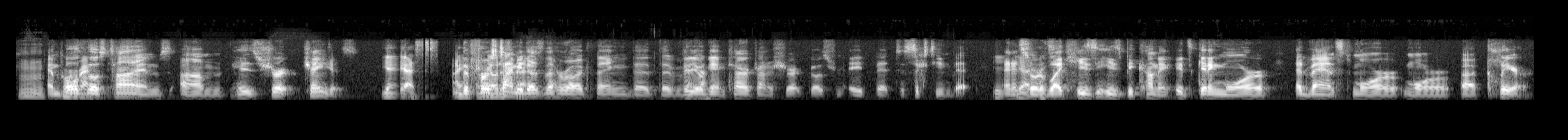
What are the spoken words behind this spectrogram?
hmm And both those times, um, his shirt changes. Yes. The I first noticed time he does the heroic thing, the, the video Yeah. game character on his shirt goes from 8 bit to 16 bit and it's Yeah. sort of like he's he's becoming it's getting more advanced more more uh, clear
